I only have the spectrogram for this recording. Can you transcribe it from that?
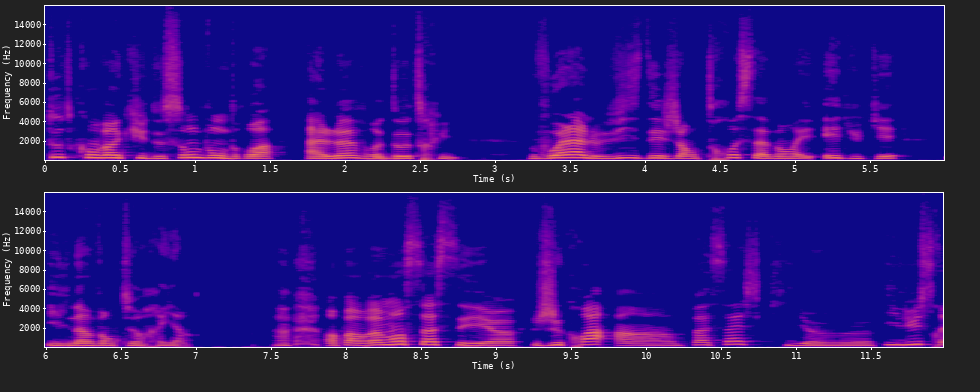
toute convaincue de son bon droit, à l'œuvre d'autrui. Voilà le vice des gens trop savants et éduqués, ils n'inventent rien. enfin, vraiment, ça, c'est, euh, je crois, un passage qui euh, illustre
